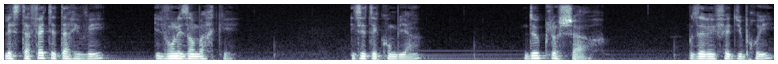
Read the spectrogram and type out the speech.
L'estafette est arrivée, ils vont les embarquer. Ils étaient combien? Deux clochards. Vous avez fait du bruit?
